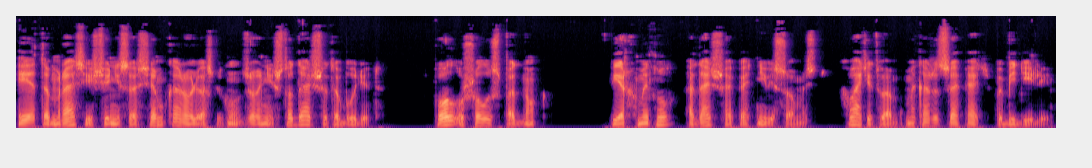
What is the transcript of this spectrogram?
«И эта мразь еще не совсем король», — воскликнул Джонни. «Что дальше-то будет?» Пол ушел из-под ног. Пьер хмыкнул, а дальше опять невесомость. «Хватит вам, мы, кажется, опять победили».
